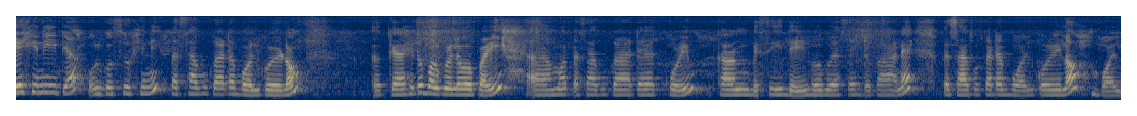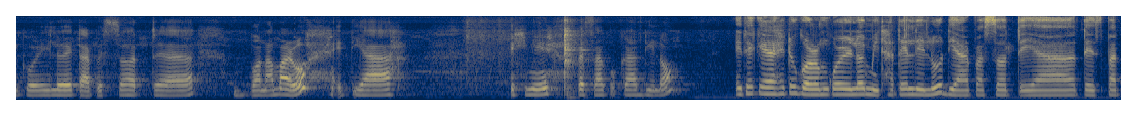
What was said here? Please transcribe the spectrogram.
এইখিনি এতিয়া ঊলকচুখিনি প্ৰেছাৰ কুকাৰতে বইল কৰি ল'ম। কেৰাহীটো বইল কৰি ল'ব পাৰি। মই প্ৰেছাৰ কুকাৰতে কৰিম কাৰণ বেছি দেৰি হৈ গৈ আছে সেইটো কাৰণে। প্ৰেছাৰ কুকাৰতে বইল কৰি লওঁ বইল কৰি লৈ তাৰপিছত বনাম আৰু। এতিয়া এইখিনি প্ৰেছাৰ কুকাৰত দি লওঁ। এতিয়া কেৰাহীটো গৰম কৰি লৈ মিঠাতেল দিলোঁ। দিয়াৰ পাছত এয়া তেজপাত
